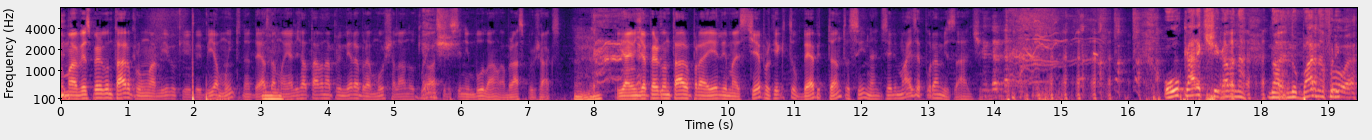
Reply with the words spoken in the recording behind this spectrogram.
Uma vez perguntaram para um amigo que bebia muito, né? 10 da manhã, ele já estava na primeira bramucha lá no quiosque de Sinimbu, lá. Um abraço pro Jackson. E aí um dia perguntaram para ele, mas Tchê, por que que tu bebe tanto assim, né? Diz ele, mais é por amizade. Ou o cara que chegava na, na- no bar na frente. Boa,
